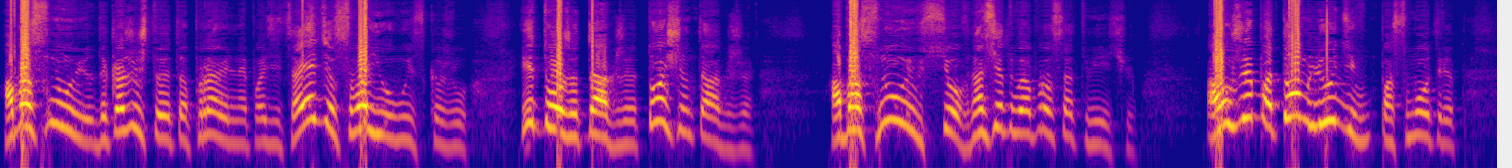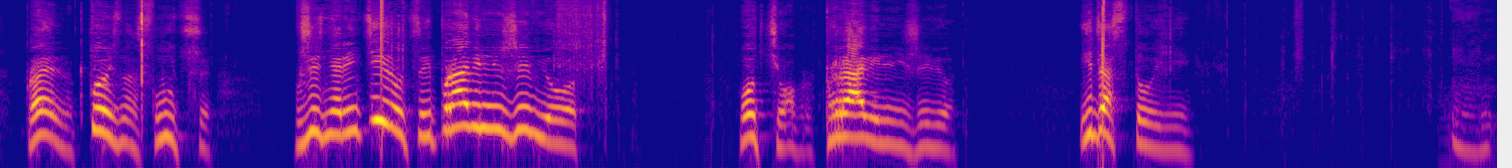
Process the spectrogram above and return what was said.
Обоснуй ее, докажи, что это правильная позиция. А я тебе свою выскажу. И тоже так же, точно так же. Обосную все, на все твои вопросы отвечу. А уже потом люди посмотрят, правильно, кто из нас лучше в жизни ориентируется и правильнее живет. Вот в чем вопрос. Правильнее живет. И достойней. Мгм.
